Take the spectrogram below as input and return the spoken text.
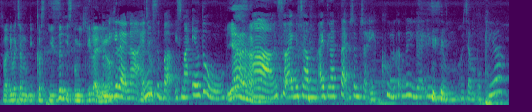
Sebab dia macam because ism is pemikiran, you know. Pemikiran lah. And then sebab Ismail tu. Yeah. Ha, so I macam I tengah type so macam eh cool juga benda Liaism. macam okay lah.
